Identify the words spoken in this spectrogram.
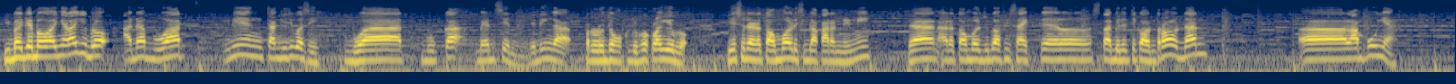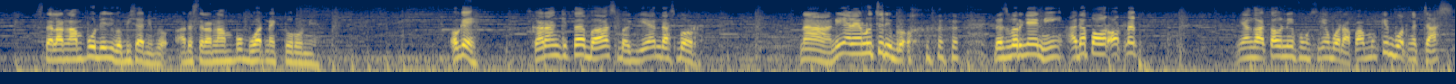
Di bagian bawahnya lagi, Bro, ada buat ini yang canggih juga sih, buat buka bensin. Jadi nggak perlu jongkok-jongkok lagi, Bro. Dia sudah ada tombol di sebelah kanan ini dan ada tombol juga V-cycle stability control dan uh, lampunya. Setelan lampu dia juga bisa nih, Bro. Ada setelan lampu buat naik turunnya. Oke, sekarang kita bahas bagian dashboard. Nah, ini ada yang lucu nih bro. Dashboardnya ini ada power outlet yang nggak tahu nih fungsinya buat apa. Mungkin buat ngecas.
